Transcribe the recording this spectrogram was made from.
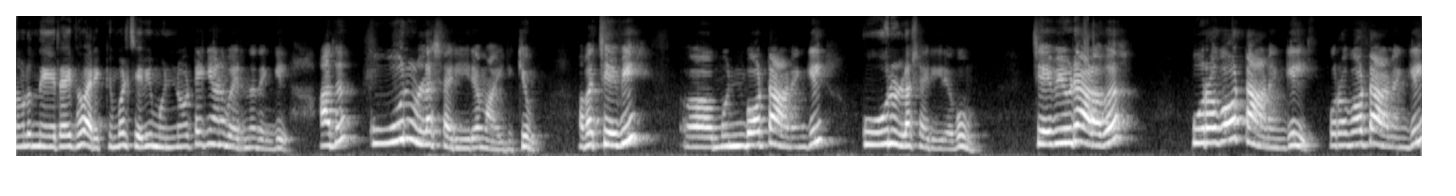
നമ്മൾ നേരേഖ വരയ്ക്കുമ്പോൾ ചെവി മുന്നോട്ടേക്കാണ് വരുന്നതെങ്കിൽ അത് കൂനുള്ള ശരീരമായിരിക്കും. അപ്പോൾ ചെവി മുൻപോട്ടാണെങ്കിൽ കൂനുള്ള ശരീരവും. ചെവിയുടെ അളവ് പുറകോട്ടാണെങ്കിൽ പുറകോട്ടാണെങ്കിൽ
